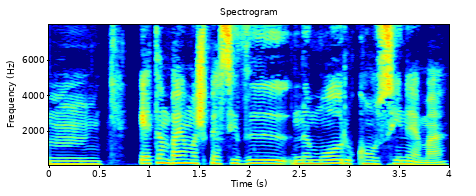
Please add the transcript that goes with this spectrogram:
Um, é também uma espécie de namoro com o cinema.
